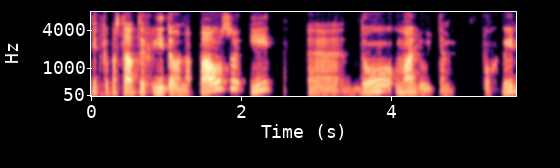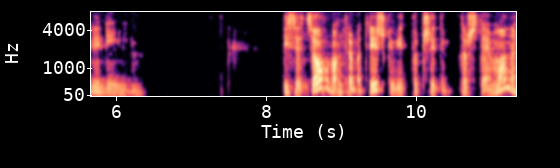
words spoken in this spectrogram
Дітки, поставте відео на паузу і е, домалюйте похилі лінії. Після цього вам треба трішки відпочити. Тож стаємо на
